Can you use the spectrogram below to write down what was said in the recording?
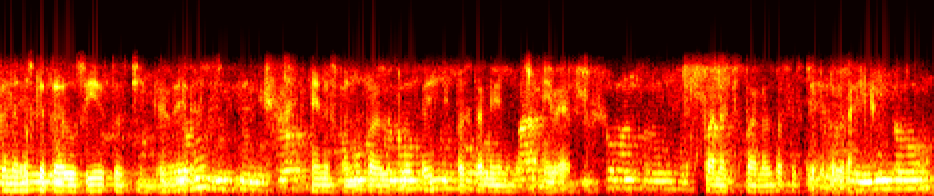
Tenemos que traducir estas chingaderas en español para el profe y pues también en los niveles. Para, para las bases procedimiento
